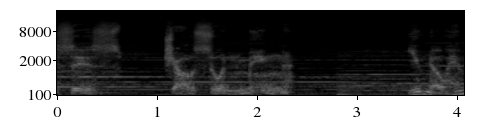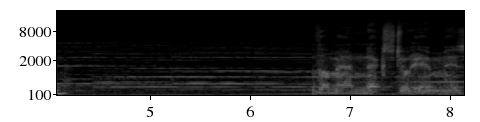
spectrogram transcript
This is Zhao Sun Ming. You know him? The man next to him is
